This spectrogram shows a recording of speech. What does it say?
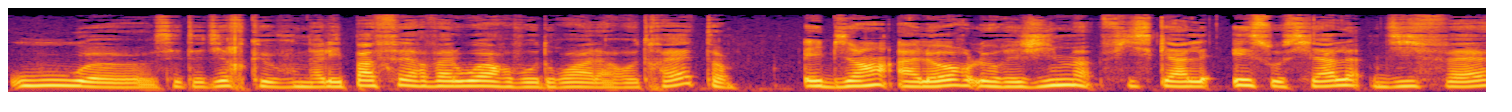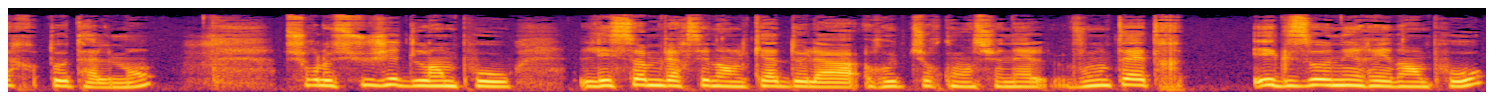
où, euh, c'est-à-dire que vous n'allez pas faire valoir vos droits à la retraite, eh bien alors le régime fiscal et social diffère totalement. Sur le sujet de l'impôt, les sommes versées dans le cadre de la rupture conventionnelle vont être exonérées d'impôts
